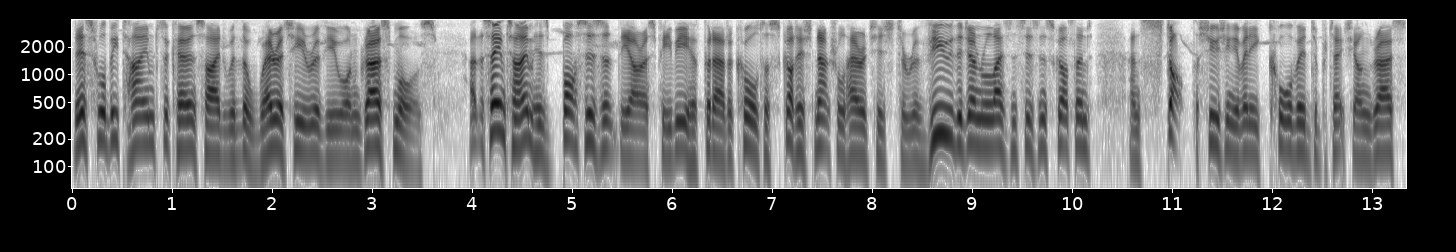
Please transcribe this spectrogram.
This will be timed to coincide with the Werritty review on grouse moors. At the same time, his bosses at the RSPB have put out a call to Scottish Natural Heritage to review the general licences in Scotland and stop the shooting of any corvid to protect young grouse.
